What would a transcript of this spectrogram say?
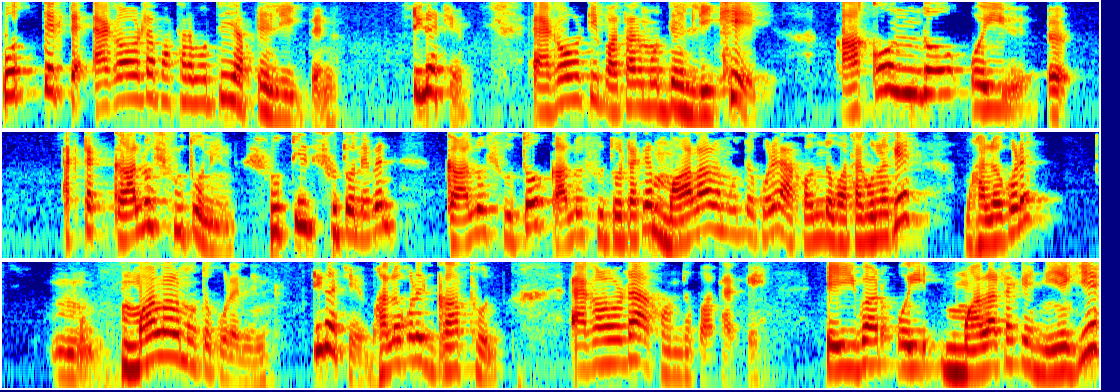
প্রত্যেকটা এগারোটা পাতার মধ্যেই আপনি লিখবেন। ঠিক আছে? এগারোটি পাতার মধ্যে লিখে আকন্দ ওই একটা কালো সুতো নিন। সুতির সুতো নেবেন। কালো সুতো, কালো সুতোটাকে মালার মতো করে আকন্দ পাতাগুলোকে ভালো করে মালার মতো করে নিন। ঠিক আছে? ভালো করে গাঁথুন এগারোটা আকন্দ পাতাকে। এইবার ওই মালাটাকে নিয়ে গিয়ে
